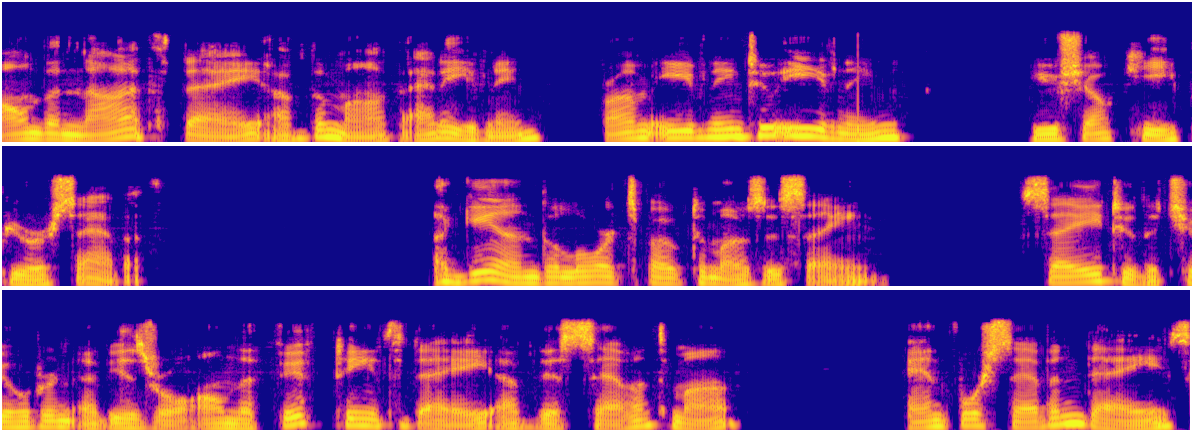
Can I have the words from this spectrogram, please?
on the ninth day of the month at evening, from evening to evening, you shall keep your Sabbath. Again the Lord spoke to Moses, saying, Say to the children of Israel, on the fifteenth day of this seventh month, and for seven days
